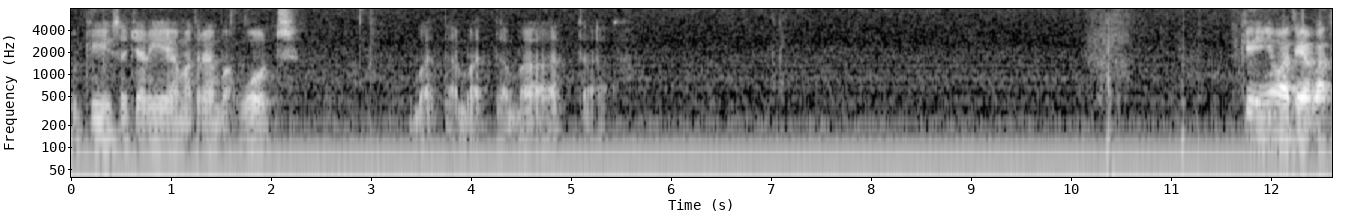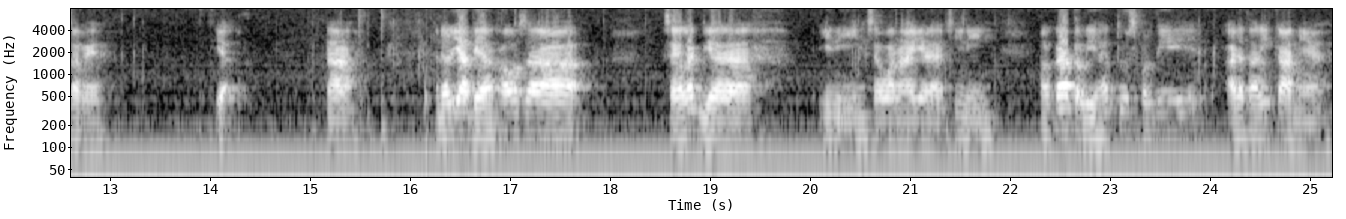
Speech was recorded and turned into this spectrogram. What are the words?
Oke saya cari ya material wood. Bata bata bata. Oke ini material bata ya. Ya. Nah anda lihat ya kalau saya select dia ini saya warnai dari sini maka terlihat tuh seperti ada tarikan ya.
